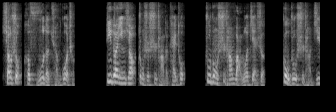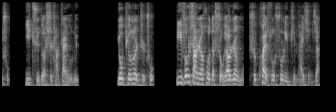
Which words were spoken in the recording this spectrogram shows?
销售和服务的全过程。低端营销重视市场的开拓，注重市场网络建设，构筑市场基础，以取得市场占有率。有评论指出，李峰上任后的首要任务是快速树立品牌形象，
